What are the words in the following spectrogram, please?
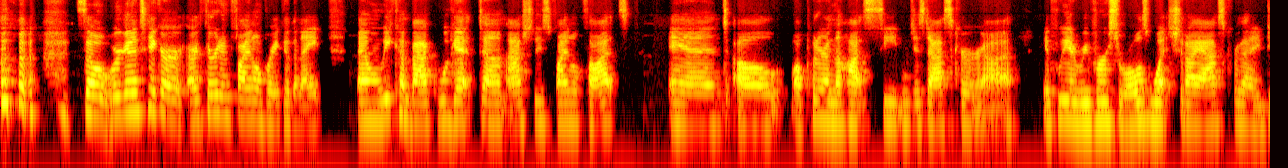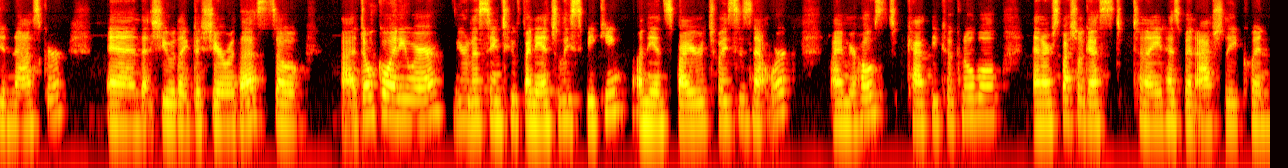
so we're going to take our, our third and final break of the night. And when we come back, we'll get um, Ashley's final thoughts and I'll I'll put her in the hot seat and just ask her uh, if we had reverse roles, what should I ask her that I didn't ask her, and that she would like to share with us. So uh, don't go anywhere. You're listening to Financially Speaking on the Inspired Choices Network. I'm your host, Kathy Cook Noble, and our special guest tonight has been Ashley Quinn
